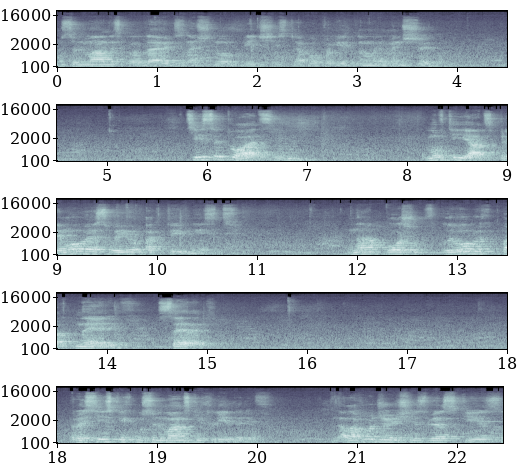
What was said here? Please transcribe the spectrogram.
мусульмани складають значну більшість або помітну меншину. В цій ситуації муфтіят спрямовує свою активність на пошук впливових партнерів серед російських мусульманських лідерів, налагоджуючи зв'язки з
